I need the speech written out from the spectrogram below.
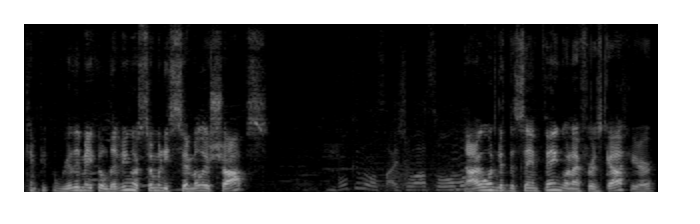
can people really make a living with so many similar shops? I wondered the same thing when I first got here.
